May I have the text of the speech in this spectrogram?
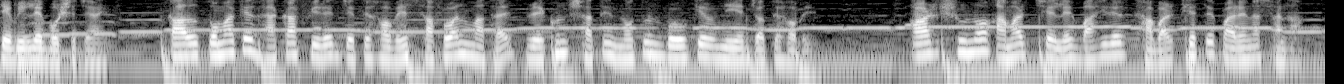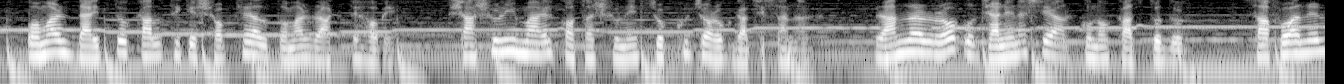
টেবিলে বসে যায়। কাল তোমাকে ঢাকা ফিরে যেতে হবে সাফওয়ান মাথায়, রেখুন সাথে নতুন বউকেও নিয়ে যেতে হবে। আর শুনো, আমার ছেলে বাহিরের খাবার খেতে পারে না সানা। তোমার দায়িত্ব কাল থেকে সব খেয়াল তোমার রাখতে হবে। শাশুড়ি মায়ের কথা শুনে চক্ষু চড়ক গাছে সানার রান্নার র ও জানে না সে আর কোনো কাজ তো দূর। সাফওয়ানের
